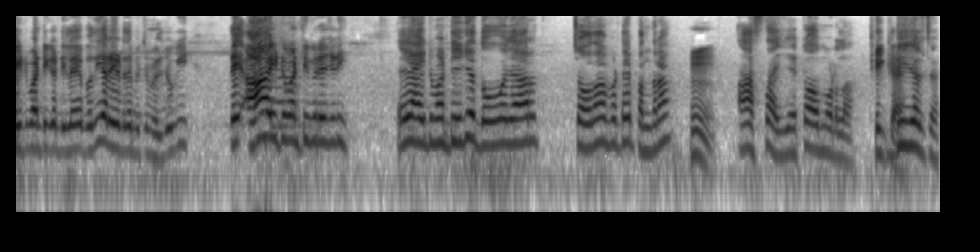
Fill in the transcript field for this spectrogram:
i20 ਗੱਡੀ ਲਈ ਵਧੀਆ ਰੇਟ ਦੇ ਵਿੱਚ ਮਿਲ ਜੂਗੀ। ਤੇ ਆਹ i20 ਵੀਰੇ ਜਿਹੜੀ ਇਹ i20 ਹੈਗੀ 2014 ਬਟੇ 15 ਹੂੰ। ਆਸਤਾ ਹੀ ਹੈ ਟੌਪ ਮਾਡਲ ਆ। ਠੀਕ ਹੈ। ਡੀਜ਼ਲ ਚ।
